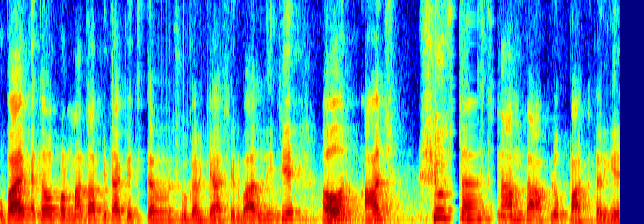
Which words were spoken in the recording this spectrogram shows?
उपाय के तौर पर माता पिता के चरण छू करके आशीर्वाद लीजिए और आज शिव सहस्त्र नाम का आप लोग पाठ करिए।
